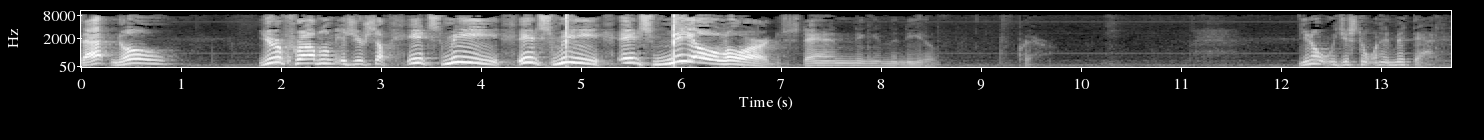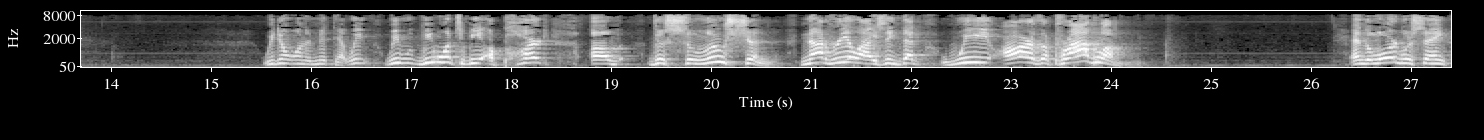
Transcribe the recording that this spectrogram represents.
that, no. Your problem is yourself. It's me, it's me, it's me, O oh Lord, standing in the need of You know, we just don't want to admit that. We don't want to admit that. We, we, we want to be a part of the solution, not realizing that we are the problem. And the Lord was saying,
